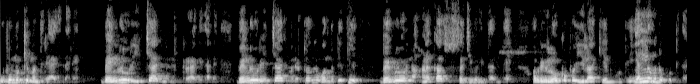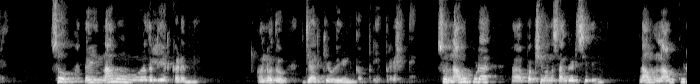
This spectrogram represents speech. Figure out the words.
ಉಪಮುಖ್ಯಮಂತ್ರಿ ಆಗಿದ್ದಾರೆ. ಬೆಂಗಳೂರು ಇನ್ಚಾರ್ಜ್ ಮಿನಿಸ್ಟರ್ ಆಗಿದ್ದಾರೆ. ಬೆಂಗಳೂರು ಇನ್ಚಾರ್ಜ್ ಮಿನಿಸ್ಟರ್ ಅಂದ್ರೆ ಒಂದು ರೀತಿ ಬೆಂಗಳೂರಿನ ಹಣಕಾಸು ಸಚಿವರಿದ್ದಂತೆ. ಅವರಿಗೆ ಲೋಕೋಪ ಇಲಾಖೆಯನ್ನು ಕೊಟ್ಟಿದೆ. ಎಲ್ಲವನ್ನು ಕೊಟ್ಟಿದ್ದಾರೆ. ಸೊ ನಾವು ಅದರಲ್ಲಿ ಏನು ಕಡಿಮೆ ಅನ್ನೋದು ಜಾರಕಿಹೊಳಿ ಎಂಡ್ ಕಂಪನಿಯ ಪ್ರಶ್ನೆ. ಸೊ ನಾವು ಕೂಡ ಪಕ್ಷವನ್ನು ಸಂಘಟಿಸಿದ್ದೀವಿ. ನಾವು ನಾವು ಕೂಡ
